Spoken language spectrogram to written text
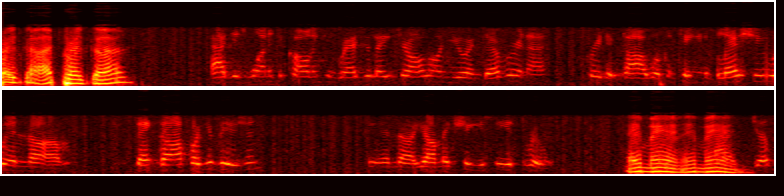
Praise God. Praise God. I just wanted to call and congratulate y'all on your endeavor, and I pray that God will continue to bless you and um, thank God for your vision. And uh, y'all make sure you see it through. Amen. I Amen. just,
